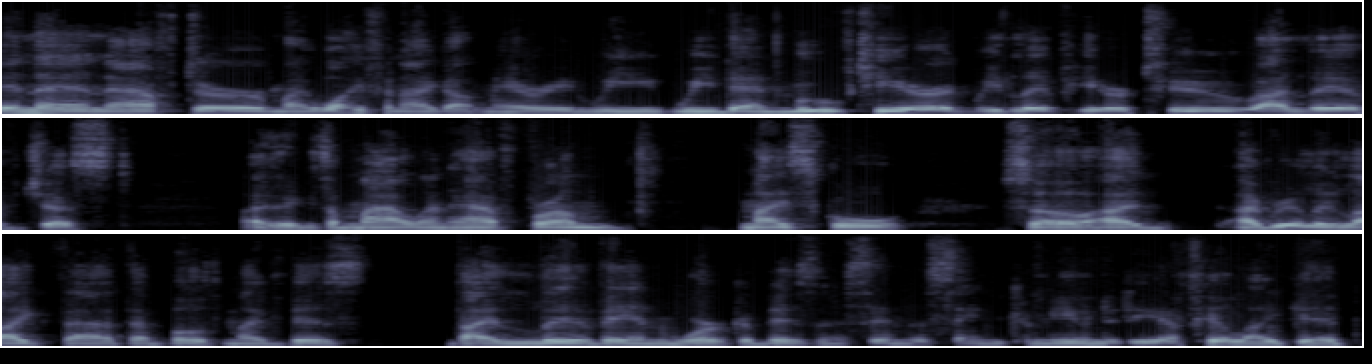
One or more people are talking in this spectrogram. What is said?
And then after my wife and I got married, we we then moved here and we live here too. I live just I think it's a mile and a half from my school. So I I really like that that both my biz I live and work a business in the same community. I feel like it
